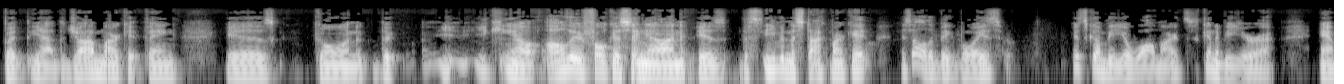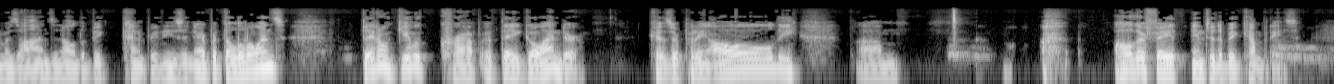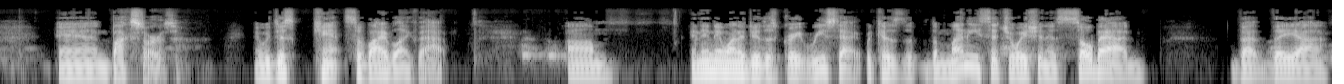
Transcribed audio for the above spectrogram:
but yeah, the job market thing is going, the you, you, know, all they're focusing on is this, even the stock market is all the big boys. It's going to be your Walmarts. It's going to be your uh, Amazons and all the big companies in there. But the little ones, they don't give a crap if they go under because they're putting all the, um, all their faith into the big companies and box stores. And we just can't survive like that. Um, and then they want to do this great reset because the, the money situation is so bad that they uh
